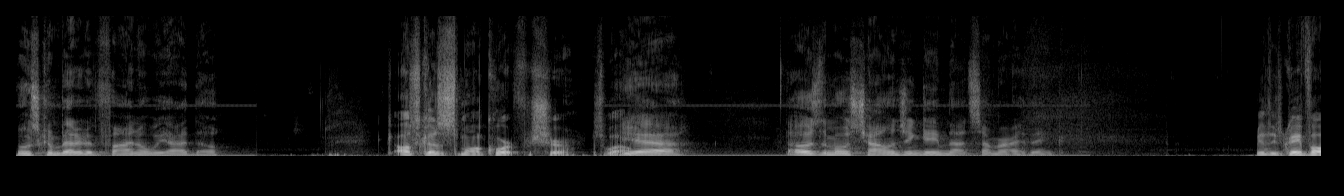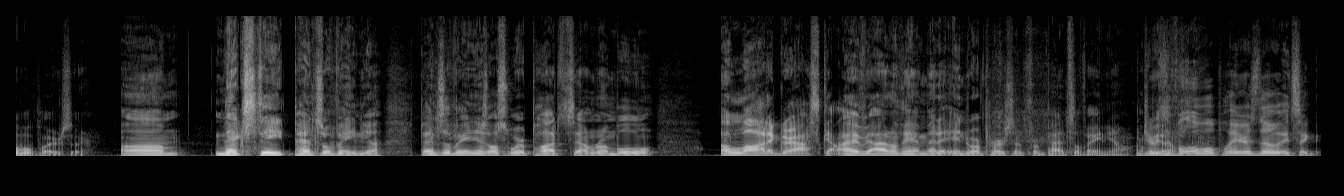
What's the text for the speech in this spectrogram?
most competitive final we had, though. Also, because of small court for sure as well. Yeah, that was the most challenging game that summer, I think. Yeah, there's great volleyball players there. Um, next state, Pennsylvania. Pennsylvania is also where Pottstown Rumble. A lot of grass. I I don't think I met an indoor person from Pennsylvania. In terms of volleyball players, though, it's like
